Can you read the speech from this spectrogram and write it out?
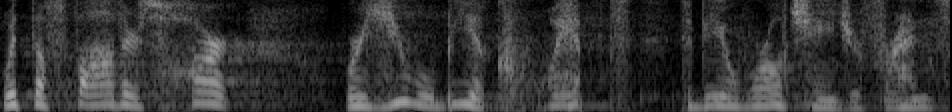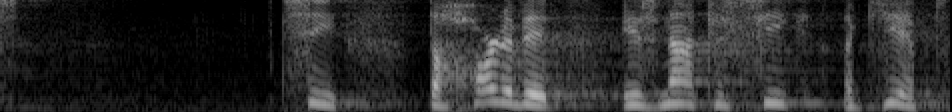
with the Father's heart where you will be equipped to be a world changer, friends. See, the heart of it is not to seek a gift,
